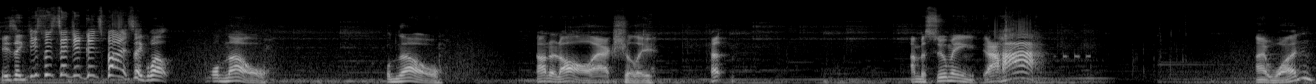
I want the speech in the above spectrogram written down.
He's like, this was such a good spot. It's like, well, well, no. Well, no. Not at all, actually. I'm assuming... Aha! I won?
